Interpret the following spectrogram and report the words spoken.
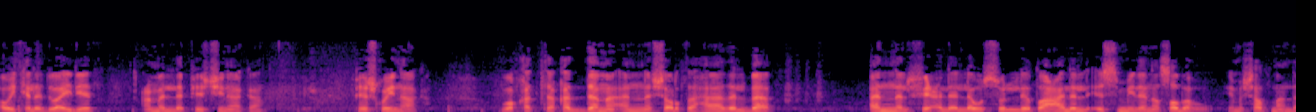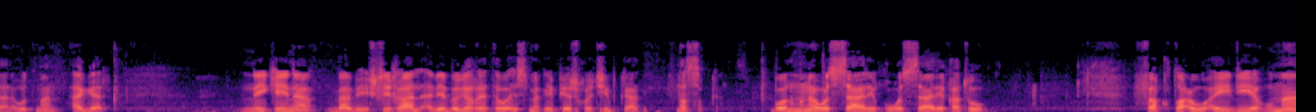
أويكا لدواي ديت عمل لبيش شناكا بيش خويناكا وقد تقدم أن شرط هذا الباب أن الفعل لو سلط على الاسم لنصبه. يعني شرط من دانا وثمان أجر نەیکەینە بابی ئیشتیغال ئەبێ بگەڕێتەوە ئسمەکەی پێش خۆ چی بکات؟ نەسب بکات بۆ منەوە ساری قووە ساری قەتوو فەقطع و. ئەیدیە هوما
